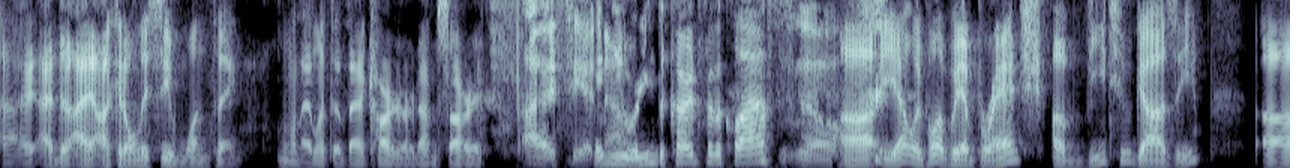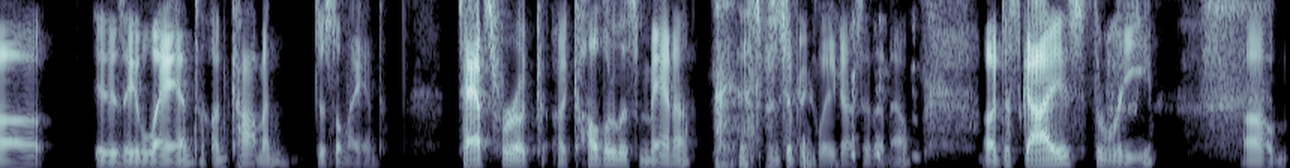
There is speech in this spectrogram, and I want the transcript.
I, I I I could only see one thing when I looked at that card art. I'm sorry. I see it Can now. you read the card for the class? no. Uh, yeah, let me pull up. We have branch of Vitu-Ghazi. Uh, it is a land, uncommon, just a land. Taps for a, a colorless mana, specifically. I gotta say that now. Uh, disguise three. Um,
